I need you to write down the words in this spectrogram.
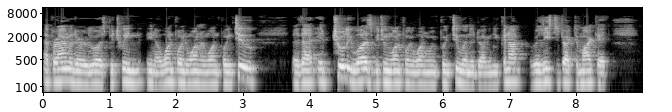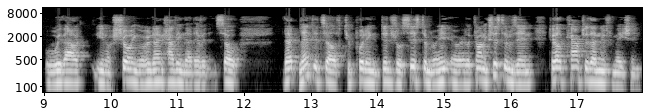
a parameter was between you know 1.1 and 1.2 uh, that it truly was between 1.1 and 1.2 when the drug and you cannot release the drug to market without you know showing or not having that evidence so that lent itself to putting digital system or, or, electronic systems in to help capture that information.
